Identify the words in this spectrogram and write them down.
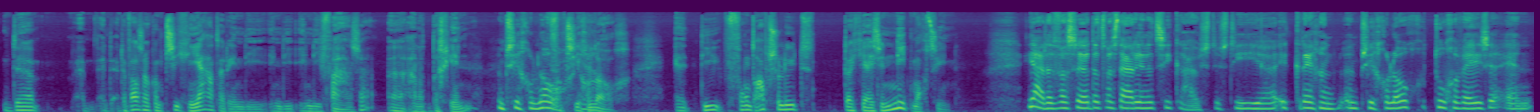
De, er was ook een psychiater in die, in die, in die fase, uh, aan het begin. Een psycholoog. Een psycholoog. Ja. Uh, die vond absoluut dat jij ze niet mocht zien. Ja, dat was, uh, dat was daar in het ziekenhuis. Dus die, ik kreeg een, een psycholoog toegewezen. En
